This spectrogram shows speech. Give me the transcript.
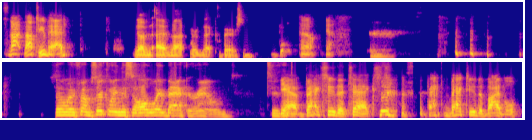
it's not not too bad. no, I've, I have not heard that comparison. Oh yeah. so if I'm circling this all the way back around to the Yeah, back to the text. back back to the Bible.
